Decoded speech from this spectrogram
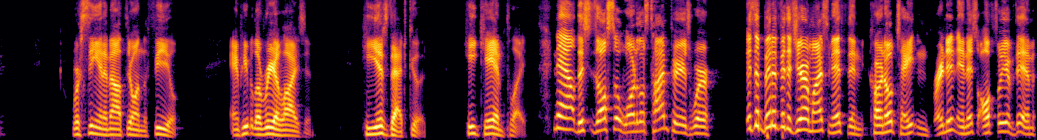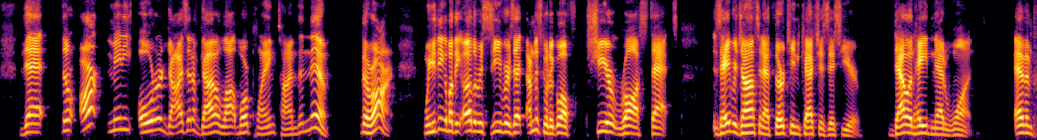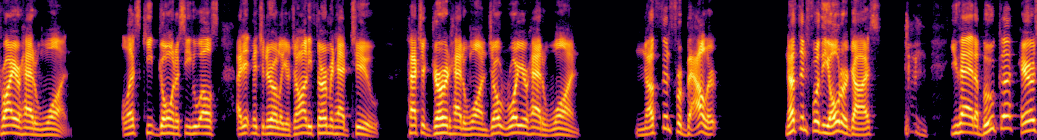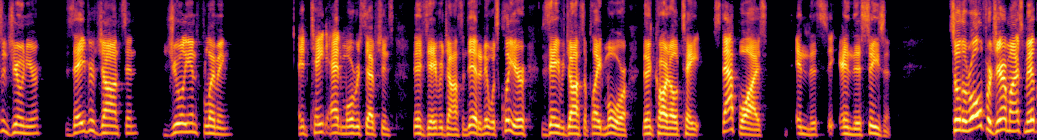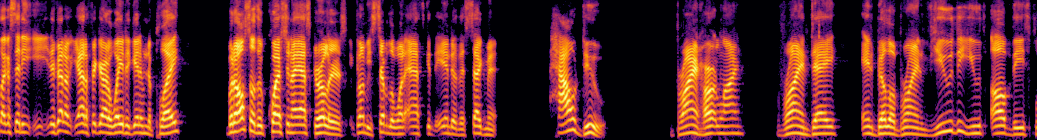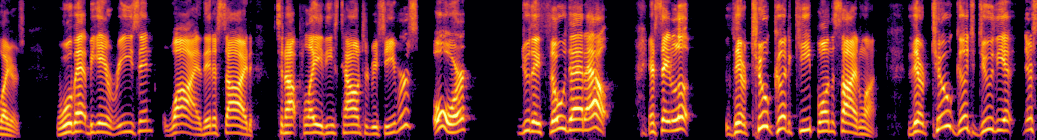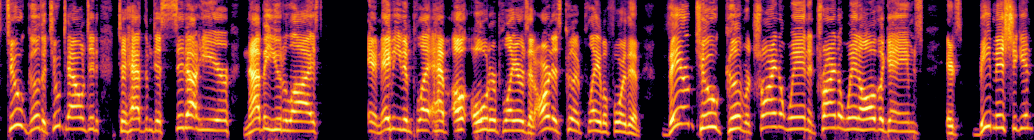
We're seeing him out there on the field, and people are realizing he is that good. He can play. Now, this is also one of those time periods where it's a benefit to Jeremiah Smith and Carnell Tate and Brandon Inniss, all three of them, that there aren't many older guys that have got a lot more playing time than them. There aren't when you think about the other receivers that I'm just going to go off sheer raw stats. Xavier Johnson had 13 catches this year. Dallan Hayden had one. Evan Pryor had one. Let's keep going to see who else I didn't mention earlier. Johnny Thurman had two. Patrick Gurd had one. Joe Royer had one. Nothing for Ballard. Nothing for the older guys. you had Egbuka, Harrison Jr., Xavier Johnson, Julian Fleming, and Tate had more receptions than Xavier Johnson did. And it was clear Xavier Johnson played more than Carnell Tate snap wise in this in this season. So the role for Jeremiah Smith, like I said, he, he they're gonna got to figure out a way to get him to play. But also the question I asked earlier is going to be similar one asked at the end of this segment. How do Brian Hartline, Ryan Day, and Bill O'Brien view the youth of these players? Will that be a reason why they decide to not play these talented receivers? Or do they throw that out and say, look, they're too good to keep on the sideline? They're too good to do the. They're too good. They're too talented to have them just sit out here, not be utilized, and maybe even play have older players that aren't as good play before them. They're too good. We're trying to win and trying to win all the games. It's beat Michigan,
